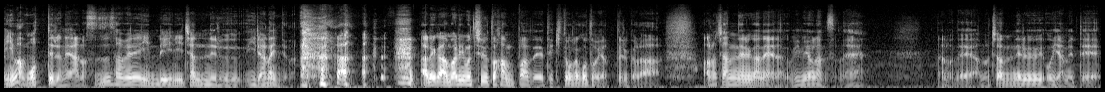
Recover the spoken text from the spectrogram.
今持ってるねあの鈴雨レインレイニーチャンネルいらないんだよな。あれがあまりにも中途半端で適当なことをやってるからあのチャンネルがねなんか微妙なんですよね。なのであのチャンネルをやめて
